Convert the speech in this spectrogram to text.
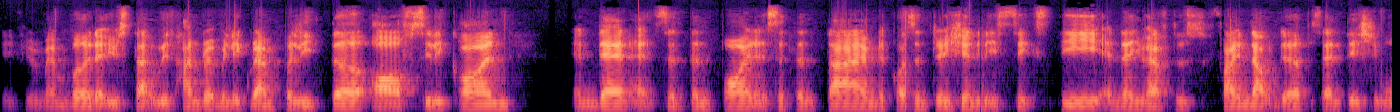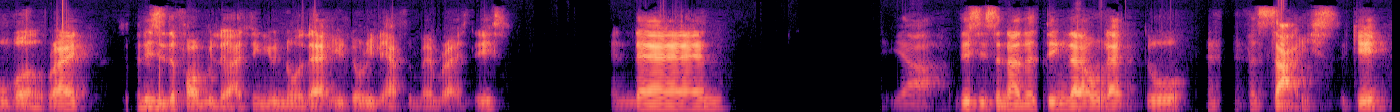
If you remember that you start with 100 milligram per liter of silicon, and then at certain point, at certain time, the concentration is 60, and then you have to find out the percentage removal, right? So this is the formula. I think you know that. You don't really have to memorize this. And then, yeah, this is another thing that I would like to emphasize, okay?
